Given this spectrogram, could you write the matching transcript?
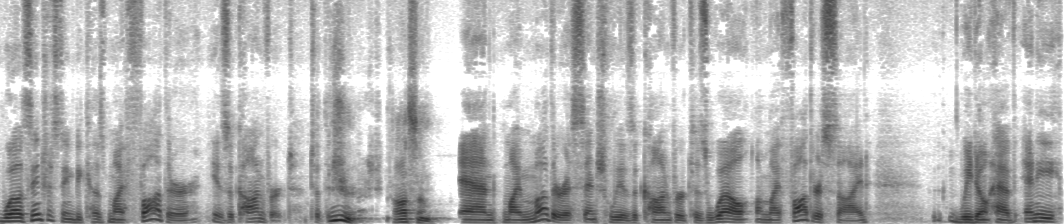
well, it's interesting because my father is a convert to the church. Awesome. And my mother essentially is a convert as well. On my father's side, we don't have any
